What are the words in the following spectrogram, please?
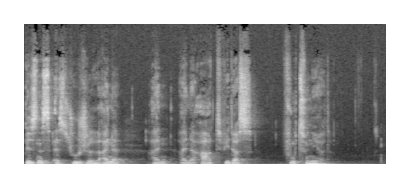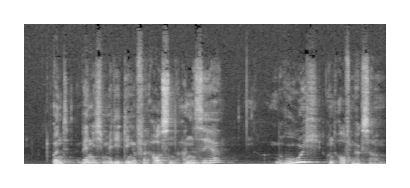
Business as usual, eine, ein, eine Art, wie das funktioniert. Und wenn ich mir die Dinge von außen ansehe, ruhig und aufmerksam.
